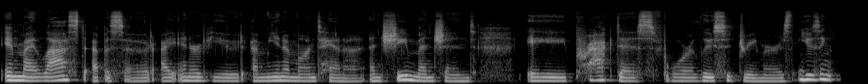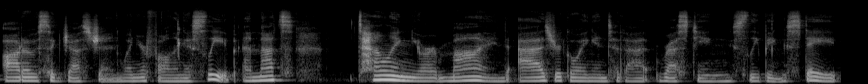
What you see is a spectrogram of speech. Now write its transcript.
In my last episode, I interviewed Amina Montana, and she mentioned a practice for lucid dreamers using auto suggestion when you're falling asleep. And that's telling your mind as you're going into that resting, sleeping state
